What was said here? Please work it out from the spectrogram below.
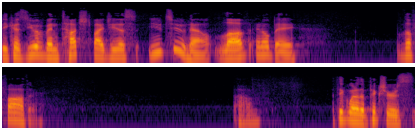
because you have been touched by Jesus, U2 now love and obey the Father. Um, I think one of the pictures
